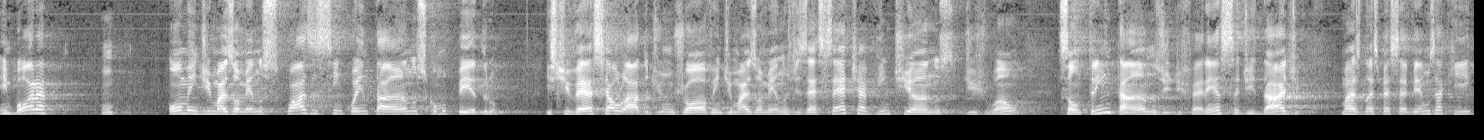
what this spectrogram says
Embora homem de mais ou menos quase 50 anos como Pedro estivesse ao lado de um jovem de mais ou menos 17 a 20 anos de João, são 30 anos de diferença de idade, mas nós percebemos aqui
